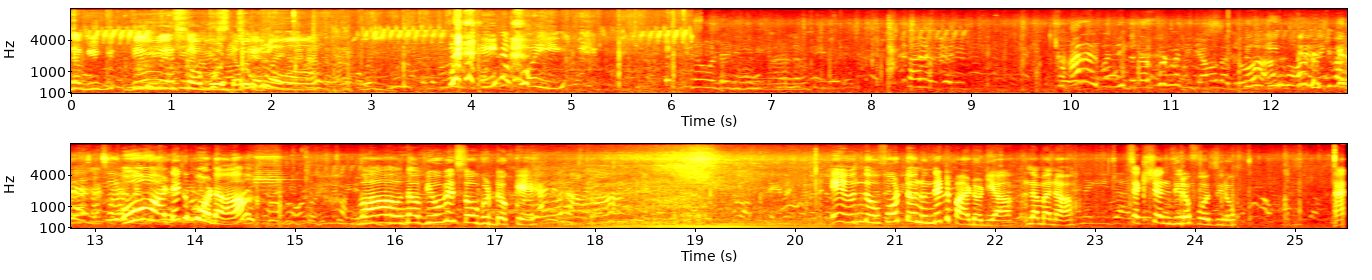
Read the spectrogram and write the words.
The view is so good okay పోయి ಓ ಅಡ್ಡಕ್ಕೆ ಪೋಡ wow the view is so good okay ಏ ಒಂದು ಫೋಟೋ ನೊಂದಿಟ್ಟು ಪಾಡೋಡ್ಯಾ ನಮ್ಮನ ಸೆಕ್ಷನ್ ಜೀರೋ ಫೋರ್ ಜೀರೋ ಆ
